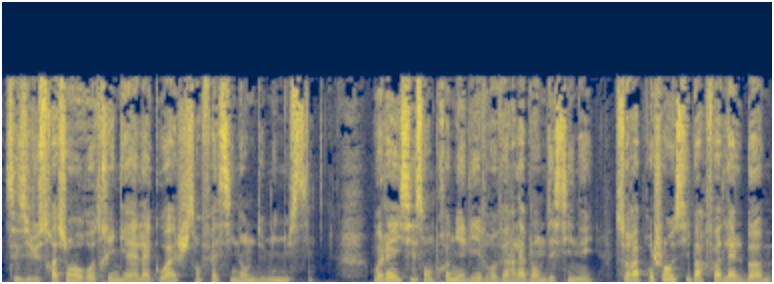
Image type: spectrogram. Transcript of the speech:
Ses illustrations au rotring et à la gouache sont fascinantes de minutie. Voilà ici son premier livre vers la bande dessinée, se rapprochant aussi parfois de l'album,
